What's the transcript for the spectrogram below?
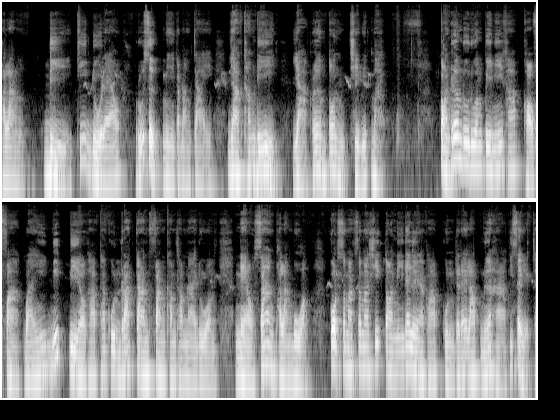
พลัง ดีที่ดูแล้วรู้สึกมีกำลังใจ อยากทำดี อยากเริ่มต้นชีวิตใหม่ ก่อนเริ่มดูดวงปีนี้ครับ ขอฝากไว้นิดเดียวครับ ถ้าคุณรักการฟังคำทำนายดวง แนวสร้างพลังบวก กดสมัครสมาชิกตอนนี้ได้เลยนะครับ คุณจะได้รับเนื้อหาพิเศษ เฉ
